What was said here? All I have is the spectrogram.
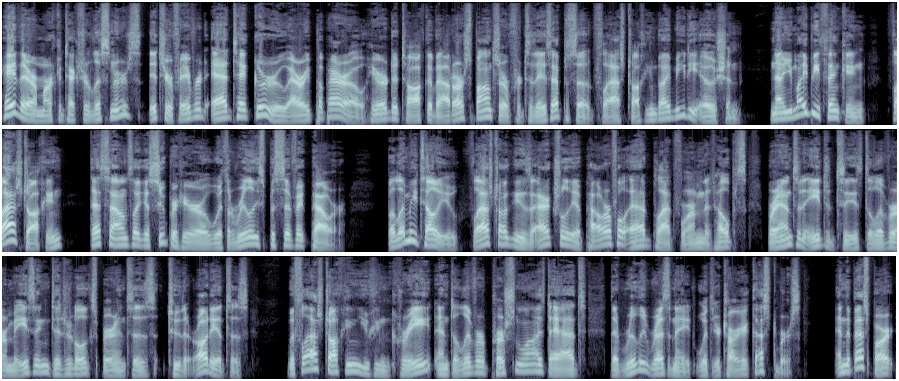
Hey there, Marketecture listeners. It's your favorite ad tech guru, Ari Paparo, here to talk about our sponsor for today's episode, Flashtalking by MediaOcean. Now, you might be thinking, Flashtalking? That sounds like a superhero with a really specific power. But let me tell you, Flashtalking is actually a powerful ad platform that helps brands and agencies deliver amazing digital experiences to their audiences. With Flashtalking, you can create and deliver personalized ads that really resonate with your target customers. And the best part,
